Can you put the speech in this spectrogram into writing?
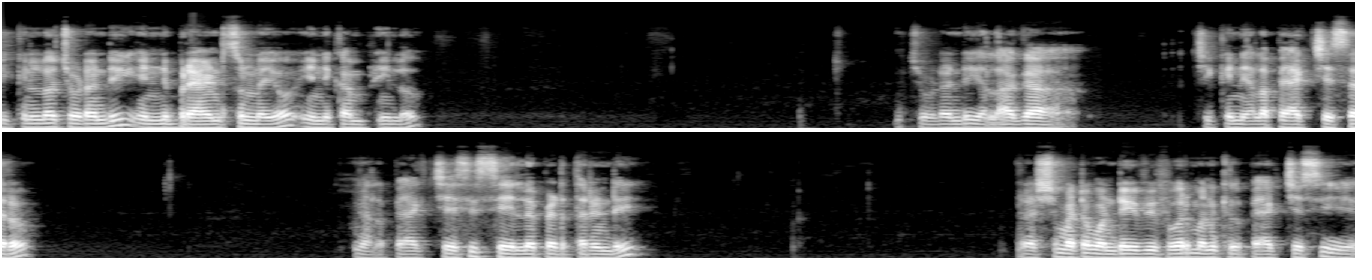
చికెన్లో చూడండి ఎన్ని బ్రాండ్స్ ఉన్నాయో ఎన్ని కంపెనీలో. చూడండి ఎలాగా చికెన్ ఎలా ప్యాక్ చేశారో. అలా ప్యాక్ చేసి సేల్లో పెడతారండి. ఫ్రెష్ మాట వన్ డే బిఫోర్ మనకి ప్యాక్ చేసి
